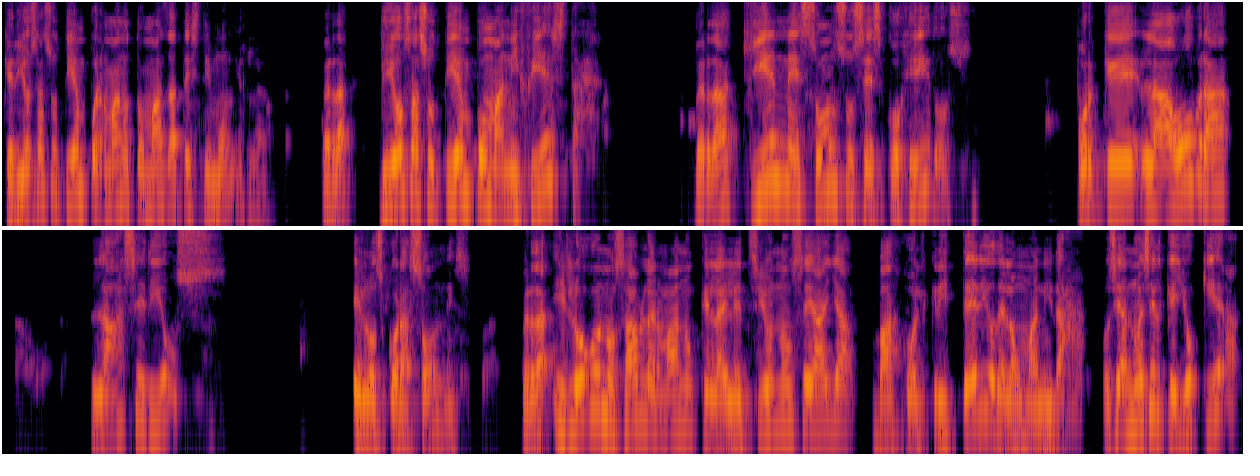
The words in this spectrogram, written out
que Dios a su tiempo, hermano Tomás, da testimonio, ¿verdad? Dios a su tiempo manifiesta, ¿verdad? ¿Quiénes son sus escogidos? Porque la obra la hace Dios en los corazones, ¿verdad? Y luego nos habla, hermano, que la elección no se halla bajo el criterio de la humanidad. O sea, no es el que yo quiera,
